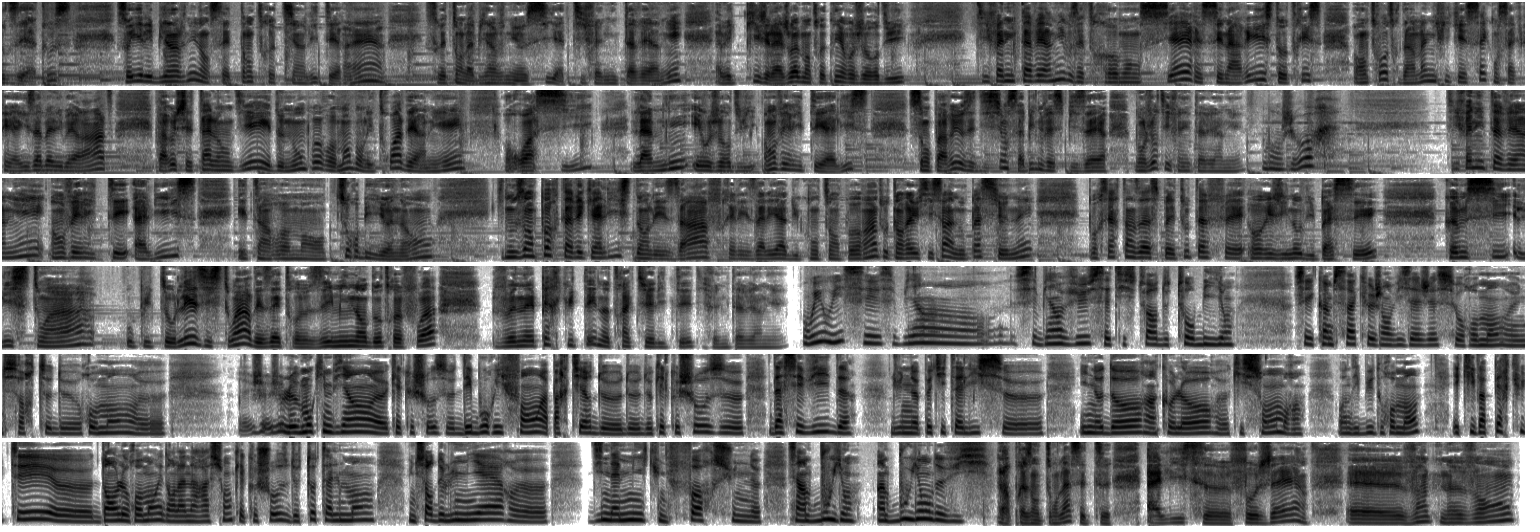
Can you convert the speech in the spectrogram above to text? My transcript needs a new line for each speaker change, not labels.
Toutes et à tous. Soyez les bienvenus dans cet entretien littéraire. Souhaitons la bienvenue aussi à Tiffany Tavernier, avec qui j'ai la joie de m'entretenir aujourd'hui. Tiffany Tavernier, vous êtes romancière et scénariste, autrice, entre autres, d'un magnifique essai consacré à Isabelle Eberhardt, paru chez Talendier, et de nombreux romans dont les trois derniers, Roissy, L'Ami et aujourd'hui En vérité Alice, sont parus aux éditions Sabine Vespizer. Bonjour Tiffany Tavernier.
Bonjour.
Tiffany Tavernier, En vérité Alice, est un roman tourbillonnant qui nous emporte avec Alice dans les affres et les aléas du contemporain tout en réussissant à nous passionner pour certains aspects tout à fait originaux du passé, comme si l'histoire, ou plutôt les histoires des êtres éminents d'autrefois, venaient percuter notre actualité, Tiffany Tavernier.
Oui, oui, c'est bien, c'est bien vu cette histoire de tourbillon. C'est comme ça que j'envisageais ce roman, une sorte de roman. Euh, je, le mot qui me vient, euh, quelque chose d'ébouriffant à partir de, de, de quelque chose euh, d'assez vide, d'une petite Alice euh, inodore, incolore, euh, qui sombre en début de roman et qui va percuter euh, dans le roman et dans la narration quelque chose de totalement, une sorte de lumière dynamique, une force, une, c'est un bouillon un bouillon de vie.
Alors présentons-la, cette Alice Faugère, euh, 29 ans,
